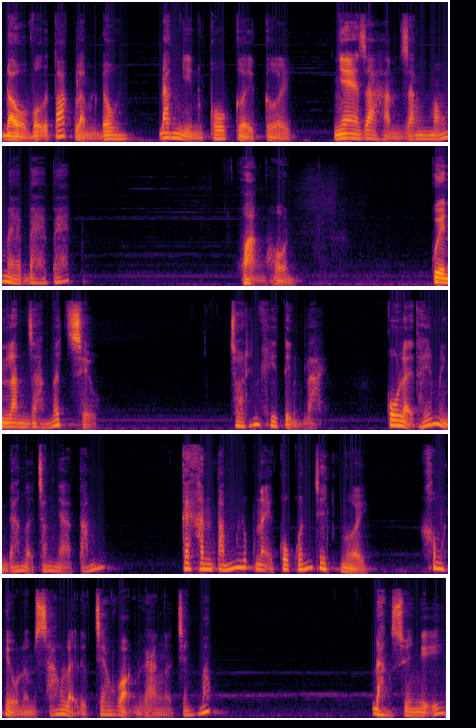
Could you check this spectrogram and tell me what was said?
Đầu vỡ toác làm đôi, Đang nhìn cô cười cười. Nhe ra hàm răng máu me be bét. Hoảng hồn. Quyên lăn ra ngất xỉu. Cho đến khi tỉnh lại, Cô lại thấy mình đang ở trong nhà tắm. Cái khăn tắm lúc nãy cô quấn trên người, Không hiểu làm sao lại được treo gọn gàng ở trên móc. Đang suy nghĩ,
